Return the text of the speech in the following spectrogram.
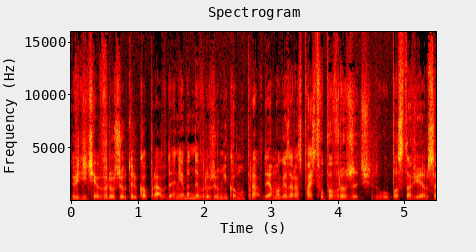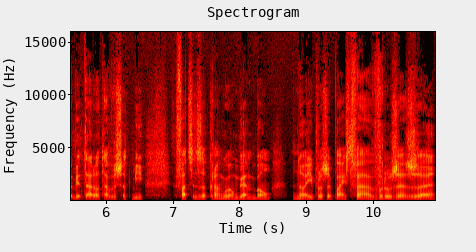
widzicie, wróżył tylko prawdę. Nie będę wróżył nikomu prawdy. Ja mogę zaraz Państwu powróżyć. Postawiłem sobie tarota, wyszedł mi facet z okrągłą gębą. No i proszę Państwa, wróżę, że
